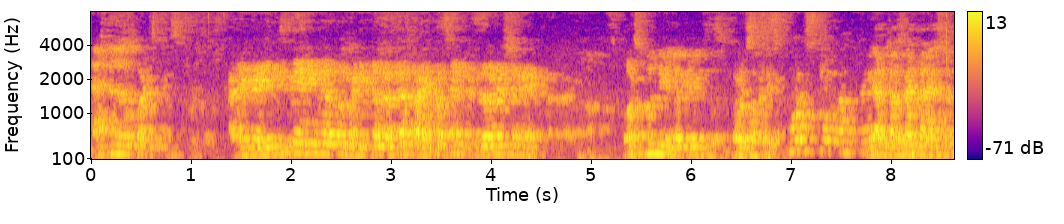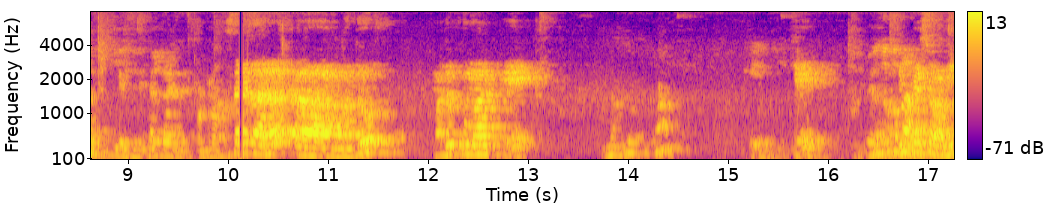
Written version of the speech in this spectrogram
ನ್ಯಾಷನಲ್ ಲೆವೆಲ್ ಪಾರ್ಟಿಸಿಪೇಟ್ಸ್ ಕೊಡ್ತಾರೆ. ಅದೀಗ ಇಂಜಿನಿಯರಿಂಗ್ ಅಥವಾ ಮೆಡಿಕಲ್ ಅಂದ್ರೆ ಫೈವ್ ಪರ್ಸೆಂಟ್ ರಿಸರ್ವೇಶನ್ ಇರ್ತದೆ. ಸ್ಪೋರ್ಟ್ಸ್ ಬಂದು ಎಲ್ಲ. ಸ್ಪೋರ್ಟ್ಸ್. ಈಗ ಹೆಸರು ಫಿಸಿಕಲ್ ಕೊಟ್ಟರು ಹೆಸರುದಾರ ಆ, ಮಧು ಮಧುಕುಮಾರ್ ಕೆ. ಕೆ. ತಿಪ್ಪೇಸ್ವಾಮಿ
